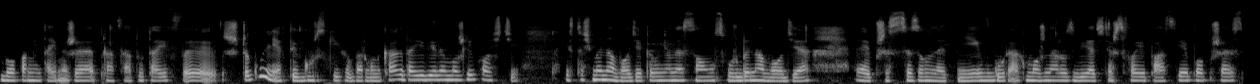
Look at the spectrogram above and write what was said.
bo pamiętajmy, że praca tutaj, w, szczególnie w tych górskich warunkach, daje wiele możliwości. Jesteśmy na wodzie, pełnione są służby na wodzie e, przez sezon letni. W górach można rozwijać też swoje pasje poprzez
